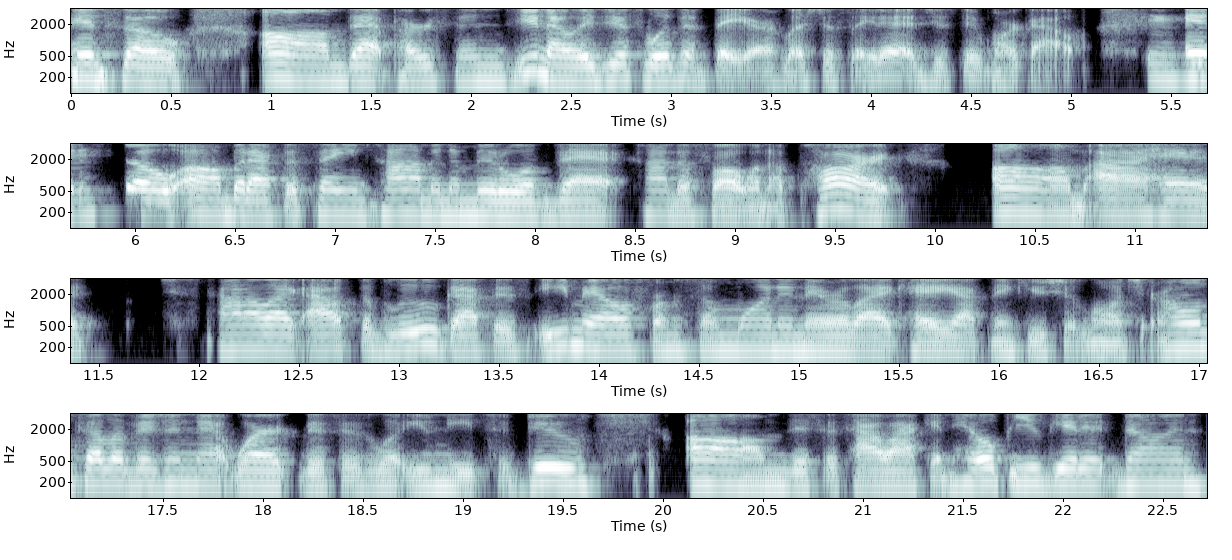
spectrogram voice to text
And so um that person's, you know, it just wasn't there. Let's just say that it just didn't work out. Mm-hmm. And so um, but at the same time, in the middle of that kind of falling apart, um, I had just kind of like out the blue got this email from someone and they were like hey i think you should launch your own television network. This is what you need to do. Um, this is how i can help you get it done.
